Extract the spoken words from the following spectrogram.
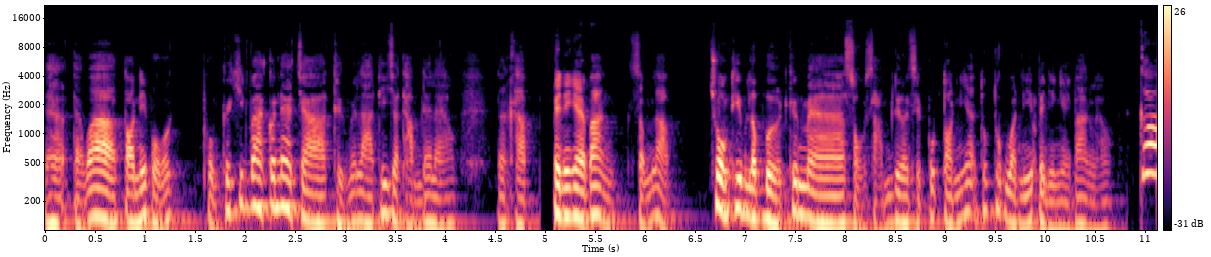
นะฮะแต่ว่าตอนนี้ผมว่าผมก็คิดว่าก็น่าจะถึงเวลาที่จะทำได้แล้วนะครับ เป็นยังไงบ้างสำหรับช่วงที่ระเบิดขึ้นมา2-3เดือนเสร็จปุ๊บตอนเนี้ยทุก ๆ วันนี้เป็นยังไงบ้างแล้ว ก็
